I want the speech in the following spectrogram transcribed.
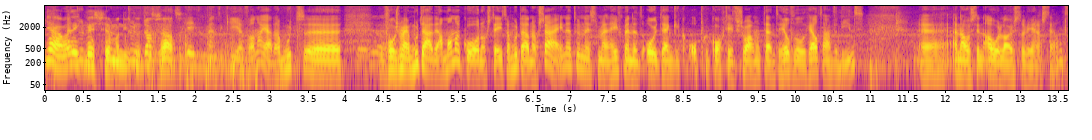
Ja, want En ik toen- wist helemaal toen- niet toen dat het dacht ik zat. op een gegeven moment een keer van, nou ja, daar moet, eh, volgens mij moet daar de mannenkoor nog steeds, dat moet daar nog zijn. En toen is men, heeft men het ooit denk ik opgekocht, heeft Zwarme Tent heel veel geld aan verdiend. Eh, en nou is het in oude luister weer hersteld.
